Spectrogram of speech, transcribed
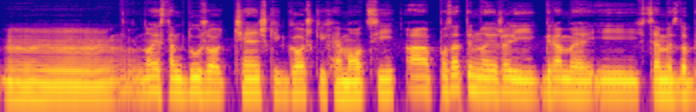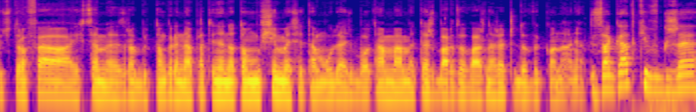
Mm, no jest tam dużo ciężkich, gorzkich emocji, a poza tym, no jeżeli gramy i chcemy zdobyć trofea i chcemy zrobić tą grę na platynę, no to musimy się tam udać, bo tam mamy też bardzo ważne rzeczy do wykonania. Zagadki w grze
